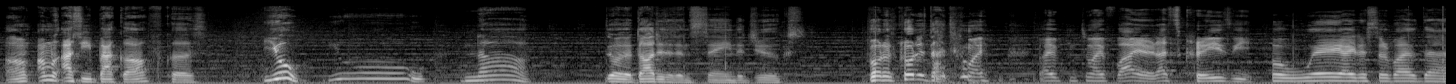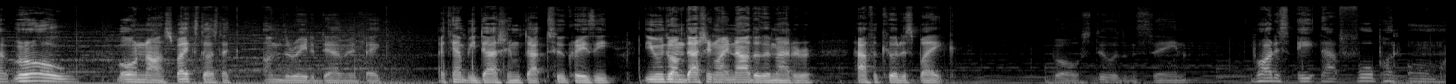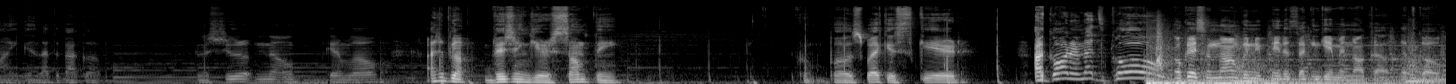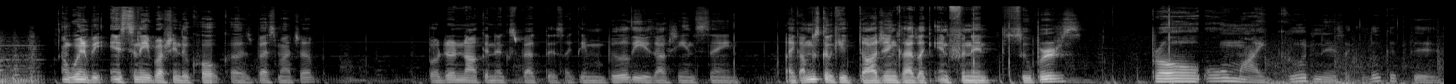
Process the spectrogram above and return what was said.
Um, I'm gonna actually back off because, yo, yo, nah. Yo, the dodges is insane. The jukes, bro. The crow just died to my, my, to my fire. That's crazy. No way, I just survived that, bro. Oh nah, spikes does like underrated damage. Like, I can't be dashing that too crazy. Even though I'm dashing right now, doesn't matter. Half a kill to spike. Bro, still is insane. Bro, ate that full punch. Oh my goodness, I have to back up. Gonna shoot up? No. Get him low. I should be on vision gear or something. Bro, Spike is scared. I got him, let's go! Okay, so now I'm gonna be playing the second game in Knockout. Let's go. I'm going to be instantly rushing the Colt because best matchup. But they're not gonna expect this. Like the mobility is actually insane. Like I'm just gonna keep dodging because I have like infinite supers. Bro, oh my goodness. Like look at this.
